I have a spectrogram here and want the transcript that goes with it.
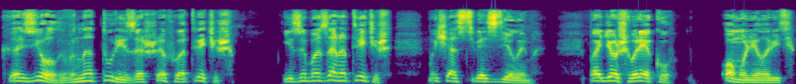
козел, в натуре за шефа ответишь, и за базар ответишь. Мы сейчас тебя сделаем. Пойдешь в реку омули ловить.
